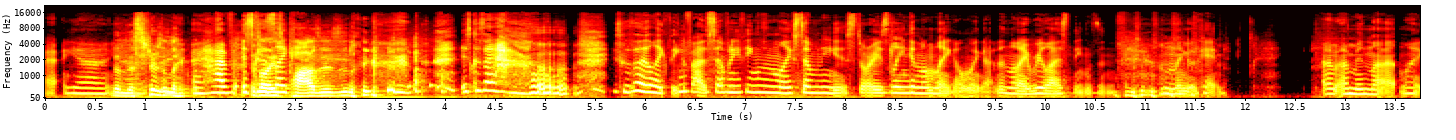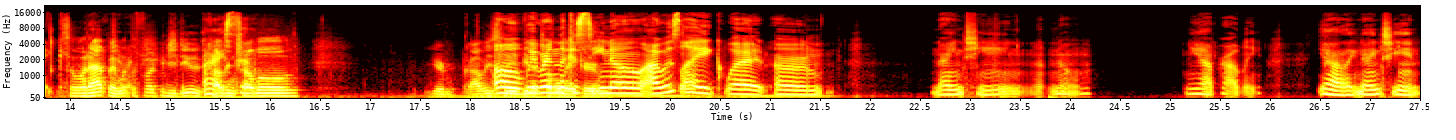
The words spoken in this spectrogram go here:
Uh, yeah. the yeah. listeners are like, I have. It's because like pauses and like. it's because I have. It's because I like think about so many things and like so many stories link, and I'm like, oh my god, and then I realize things, and I'm like, okay, I'm, I'm in that like. so what happened? What the fuck did you do? All right, Causing so- trouble? You're obviously. Oh, we were in the casino. I was like what, um, nineteen? No, yeah, probably, yeah, like nineteen.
